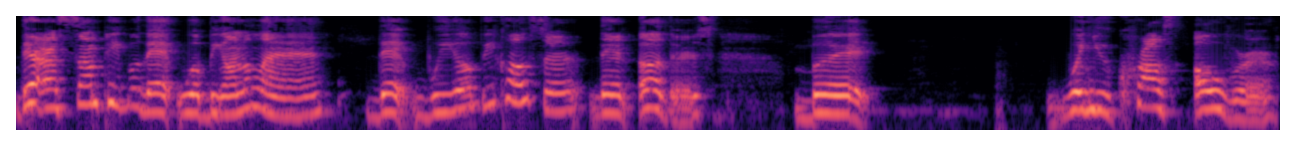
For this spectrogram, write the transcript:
there are some people that will be on the line that will be closer than others, but when you cross over,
